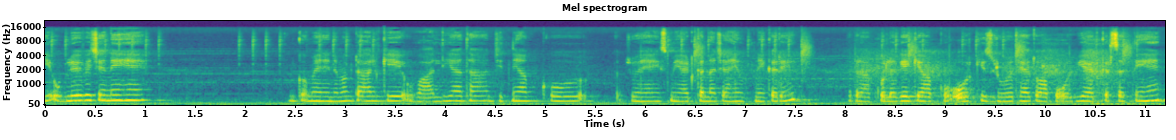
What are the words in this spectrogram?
ये उबले हुए चने हैं। इनको मैंने नमक डाल के उबाल लिया था। जितने आपको जो है इसमें ऐड करना चाहें उतने करें। अगर आपको लगे कि आपको और की ज़रूरत है तो आप और भी ऐड कर सकते हैं।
